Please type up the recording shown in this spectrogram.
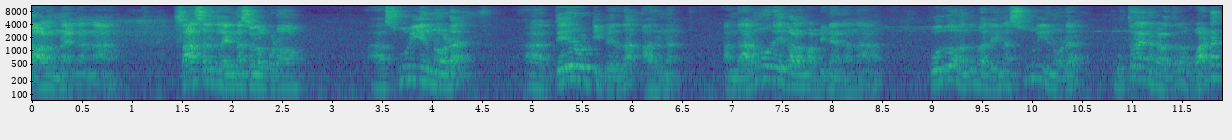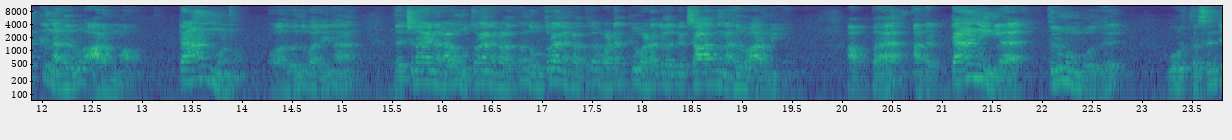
காலம்னா என்னன்னா சாஸ்திரத்தில் என்ன சொல்லப்படும்? சூரியனோட தேரோட்டி பேர் தான் அருணன். அந்த அருணோதய காலம் அப்படின்னா என்னன்னா பொதுவாக வந்து பார்த்தீங்கன்னா சூரியனோட உத்தராயண காலத்தில் வடக்கு நகர்வு ஆரம்பமாகும். டேன் பண்ணும். அது வந்து பார்த்தீங்கன்னா தட்சிணாயன காலம் உத்தராயண காலத்தில் அந்த உத்தராயண காலத்தில் வடக்கு வடகிழக்கு சார்ந்த நகர்வு ஆரம்பிக்கும். அப்போ அந்த டேனிங்கில் திரும்பும்போது ஒருத்தர் செஞ்ச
